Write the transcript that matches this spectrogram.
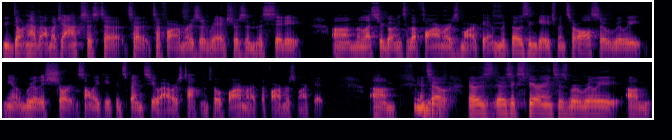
we don't have that much access to, to, to farmers and ranchers in the city. Um, unless you're going to the farmers market. But those engagements are also really, you know, really short. It's not like you could spend two hours talking to a farmer at the farmers market. Um, mm-hmm. And so those those experiences were really um,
